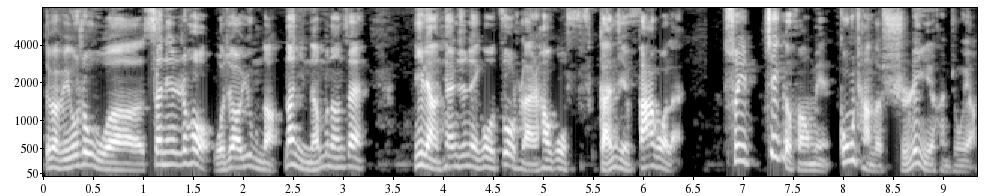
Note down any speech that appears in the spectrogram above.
对吧？比如说我三天之后我就要用到，那你能不能在一两天之内给我做出来，然后给我赶紧发过来？所以这个方面工厂的实力也很重要。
